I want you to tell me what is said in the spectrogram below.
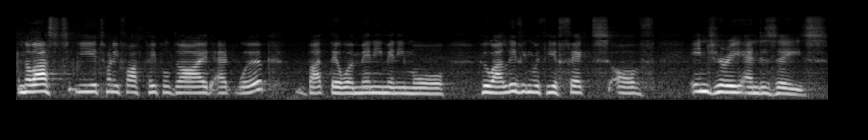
In the last year, 25 people died at work, but there were many, many more who are living with the effects of injury and disease.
